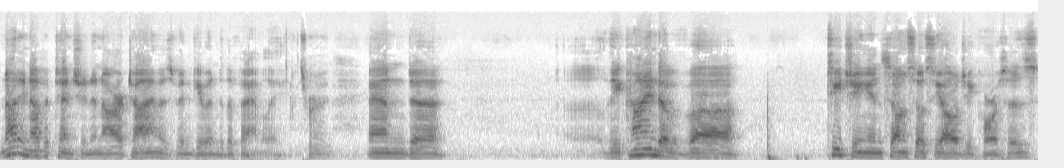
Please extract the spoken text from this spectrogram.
not enough attention in our time has been given to the family. That's right. And uh, the kind of uh, teaching in some sociology courses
